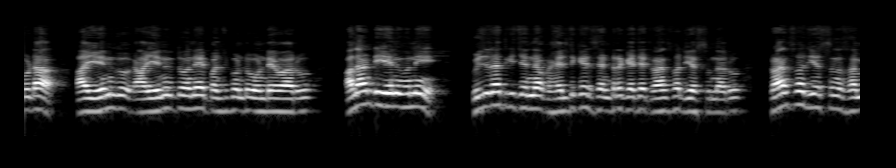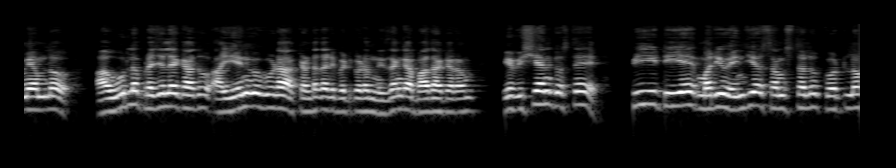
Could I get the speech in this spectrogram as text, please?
కూడా ఆ ఏనుగు ఆ ఏనుగుతోనే పంచుకుంటూ ఉండేవారు. అలాంటి ఏనుగుని గుజరాత్కి చెందిన ఒక హెల్త్ కేర్ సెంటర్కి అయితే ట్రాన్స్ఫర్ చేస్తున్నారు. ట్రాన్స్ఫర్ చేస్తున్న సమయంలో ఆ ఊర్లో ప్రజలే కాదు ఆ ఏనుగు కూడా కంటతడి పెట్టుకోవడం నిజంగా బాధాకరం. ఇక విషయానికి వస్తే పీఈటీఏ మరియు ఎన్జిఓ సంస్థలు కోర్టులో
